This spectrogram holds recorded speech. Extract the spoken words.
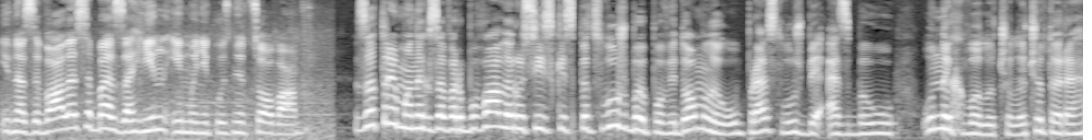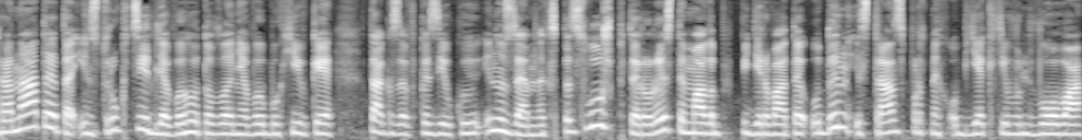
і називали себе «Загін імені Кузнєцова». Затриманих завербували російські спецслужби, повідомили у прес-службі СБУ. У них вилучили чотири гранати та інструкції для виготовлення вибухівки. Так, за вказівкою іноземних спецслужб, терористи мали б підірвати один із транспортних об'єктів Львова.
